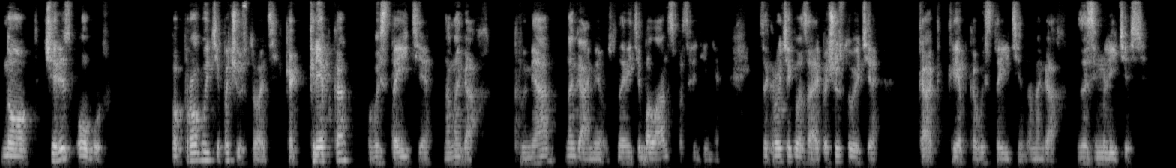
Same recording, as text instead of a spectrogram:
но через обувь попробуйте почувствовать, как крепко вы стоите на ногах. Двумя ногами установите баланс посередине. Закройте глаза и почувствуйте, как крепко вы стоите на ногах. Заземлитесь.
